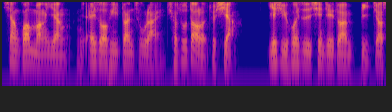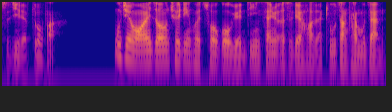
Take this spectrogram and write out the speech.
像光芒一样，你 SOP 端出来，球出到了就下，也许会是现阶段比较实际的做法。目前王维忠确定会错过原定三月二十六号的主场开幕战，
